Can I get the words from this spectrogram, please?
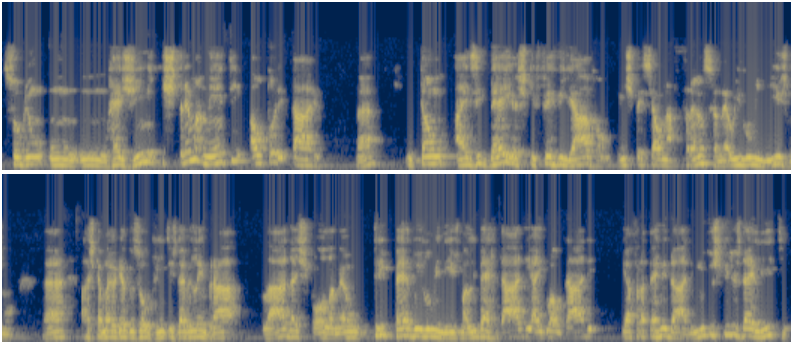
sobre um, um, um regime extremamente autoritário. Né? Então, as ideias que fervilhavam, em especial na França, né, o iluminismo, né, acho que a maioria dos ouvintes deve lembrar lá da escola, né, o tripé do iluminismo, a liberdade, a igualdade e a fraternidade. Muitos filhos da elite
